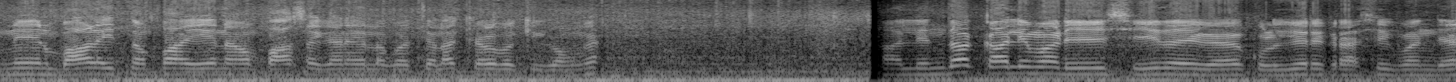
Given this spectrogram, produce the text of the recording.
ಇನ್ನೇನು ಭಾಳ ಐತನಪ್ಪ, ಏನು ಪಾಸ್ ಆಗ್ಯಾನ ಇಲ್ಲ ಗೊತ್ತಿಲ್ಲ ಕೇಳ್ಬೇಕೀಗ ಅವಂಗೆ. ಅಲ್ಲಿಂದ ಖಾಲಿ ಮಾಡಿ ಸೀದಾ ಈಗ ಕುಳಗೇರಿ ಕ್ರಾಸಿಗೆ ಬಂದೆ.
